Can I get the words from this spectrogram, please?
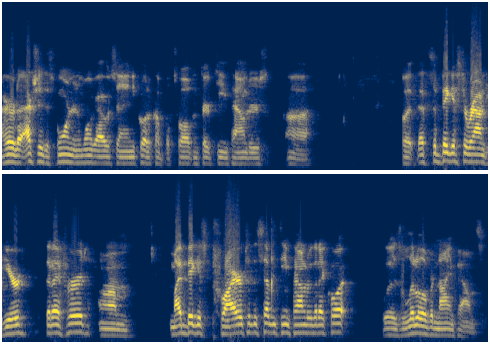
I heard uh, actually this morning one guy was saying he caught a couple 12 and 13 pounders. Uh, but that's the biggest around here that I've heard. Um, my biggest prior to the 17 pounder that I caught was a little over nine pounds,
